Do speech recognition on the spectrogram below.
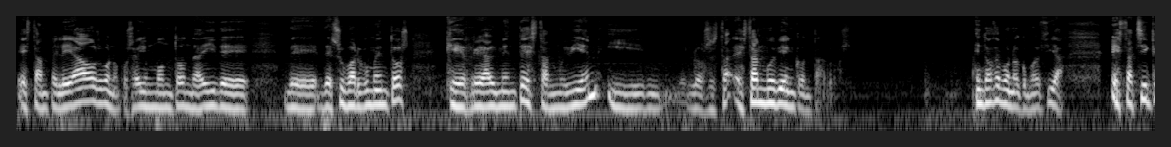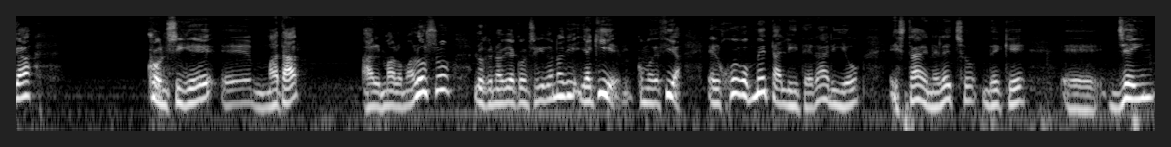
están peleados, bueno, pues hay un montón de ahí de, de, subargumentos que realmente están muy bien y los están muy bien contados. Entonces, bueno, como decía, esta chica consigue eh, matar al malo maloso, lo que no había conseguido nadie. Y aquí, como decía, el juego metaliterario está en el hecho de que eh, Jane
